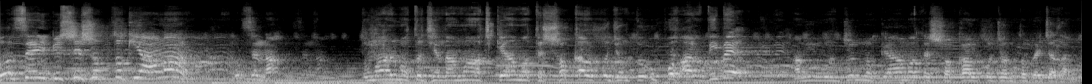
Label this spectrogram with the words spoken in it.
বলছে, এই বিশেষত্ব কি আমার? বলছে, না। তোমার মতো যে নামাজ কেয়ামতের সকাল পর্যন্ত উপহার দিবে আমি ওর জন্য কেয়ামতের সকাল পর্যন্ত বেঁচে থাকব।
